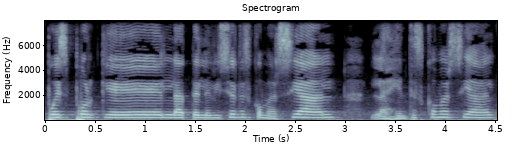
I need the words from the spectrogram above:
pues porque la televisión es comercial, la gente es comercial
